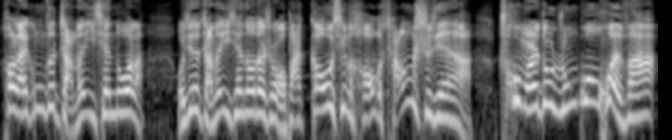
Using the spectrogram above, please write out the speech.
后来工资涨到一千多了，我记得涨到一千多的时候，我爸高兴好长时间啊，出门都容光焕发。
